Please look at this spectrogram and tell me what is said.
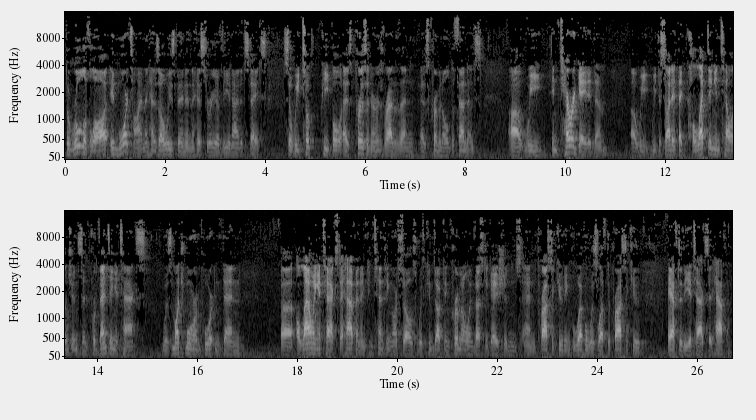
the rule of law in wartime and has always been in the history of the United States. So we took people as prisoners rather than as criminal defendants. Uh, we interrogated them. Uh, we, we decided that collecting intelligence and preventing attacks was much more important than uh, allowing attacks to happen and contenting ourselves with conducting criminal investigations and prosecuting whoever was left to prosecute after the attacks had happened.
